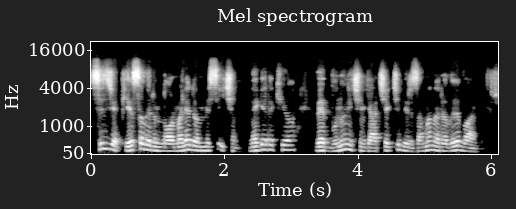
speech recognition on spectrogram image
Sizce piyasaların normale dönmesi için ne gerekiyor ve bunun için gerçekçi bir zaman aralığı var mıdır?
